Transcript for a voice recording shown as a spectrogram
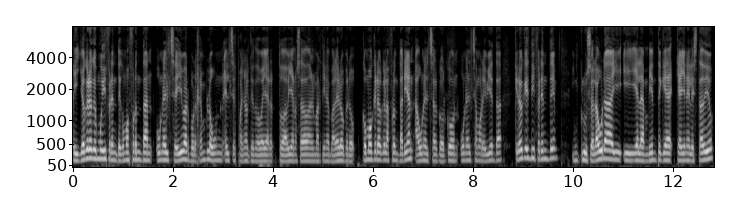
y yo creo que es muy diferente cómo afrontan un Elche Ibar, por ejemplo, un Elche español que todavía, todavía no se ha dado en el Martínez Valero, pero cómo creo que lo afrontarían a un Elche Alcorcón, un Elche Morevieta. Creo que es diferente, incluso el aura y, el ambiente que, hay en el estadio,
